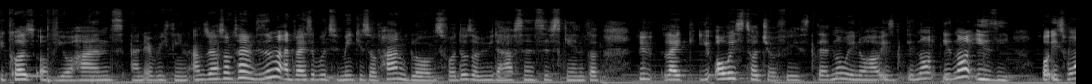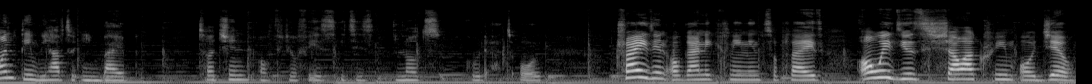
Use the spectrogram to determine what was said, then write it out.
because of your hands and everything. And so sometimes it's even advisable to make use of hand gloves for those of you that have sensitive skin because like you always touch your face. There's no way you know how it's, it's not it's not easy, but it's one thing we have to imbibe. Touching of your face, it is not good at all. Try using organic cleaning supplies. Always use shower cream or gel.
